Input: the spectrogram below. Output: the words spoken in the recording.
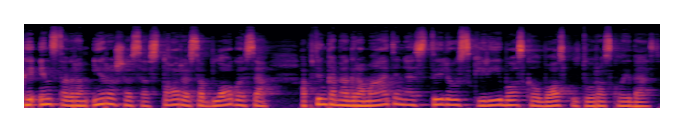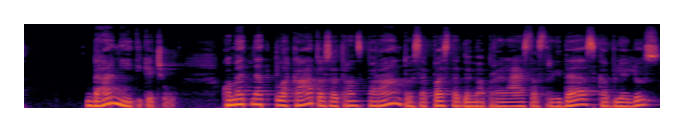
kai Instagram įrašuose, storiuose, bloguose aptinkame gramatinės stiliaus skirybos kalbos kultūros klaidas. Dar neįtikėčiau, kuomet net plakatuose, transparantuose pastebime praleistas raides, kablelius.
